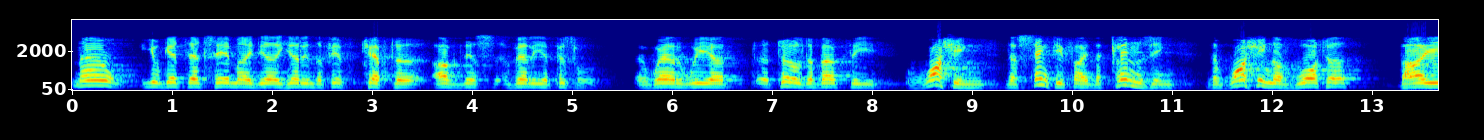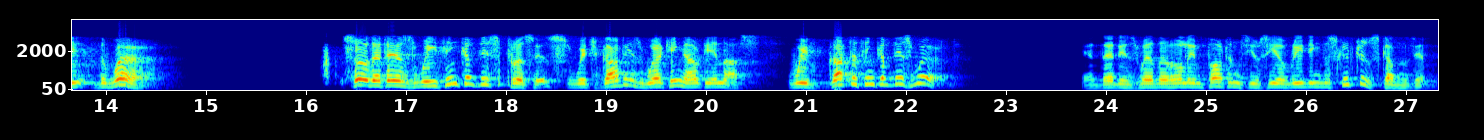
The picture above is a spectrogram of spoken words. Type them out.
Now, you get that same idea here in the fifth chapter of this very epistle, uh, where we are uh, told about the washing, the sanctified, the cleansing, the washing of water by the Word. So that as we think of this process which God is working out in us, we've got to think of this Word. And that is where the whole importance, you see, of reading the scriptures comes in.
